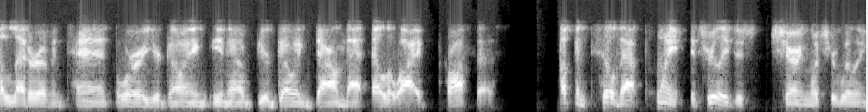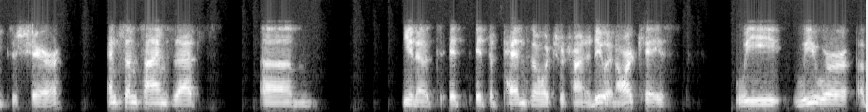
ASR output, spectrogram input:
a letter of intent or you're going, you know, you're going down that LOI process. Up until that point, it's really just sharing what you're willing to share. And sometimes that's, um, you know, it, it depends on what you're trying to do. In our case, we, we were, uh,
